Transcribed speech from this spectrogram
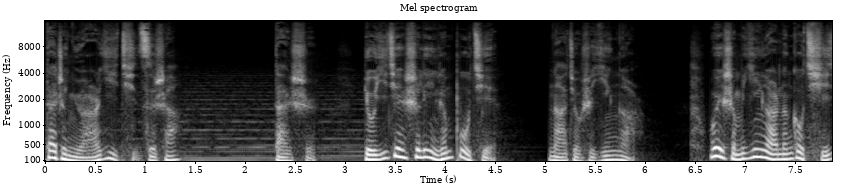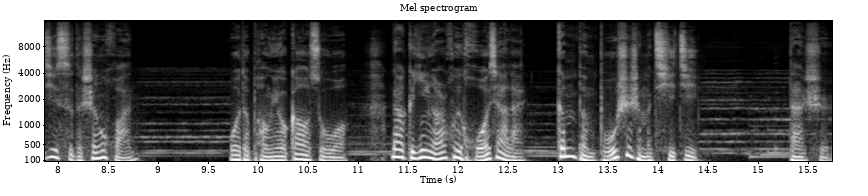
带着女儿一起自杀。但是有一件事令人不解。那就是婴儿，为什么婴儿能够奇迹似的生还？我的朋友告诉我，那个婴儿会活下来根本不是什么奇迹。但是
